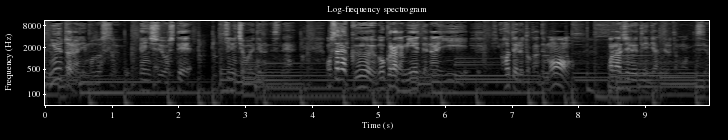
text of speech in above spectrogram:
ニュートラルに戻す練習をして1日終えてるんですね。おそらく僕らが見えてないホテルとかでも同じルーティンでやってると思うんですよ。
